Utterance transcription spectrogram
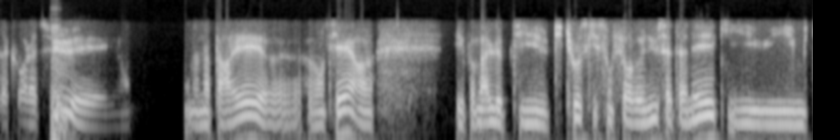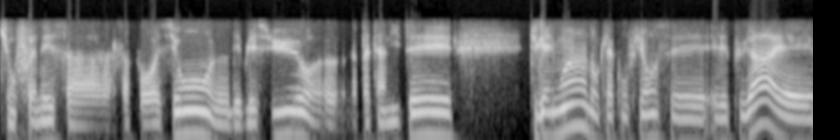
d'accord là-dessus. Mm. Et on en a parlé avant-hier. Il y a pas mal de petits, petites choses qui sont survenues cette année qui, qui ont freiné sa, sa progression, des blessures, la paternité. Tu gagnes moins, donc la confiance est, elle est plus là. Et,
